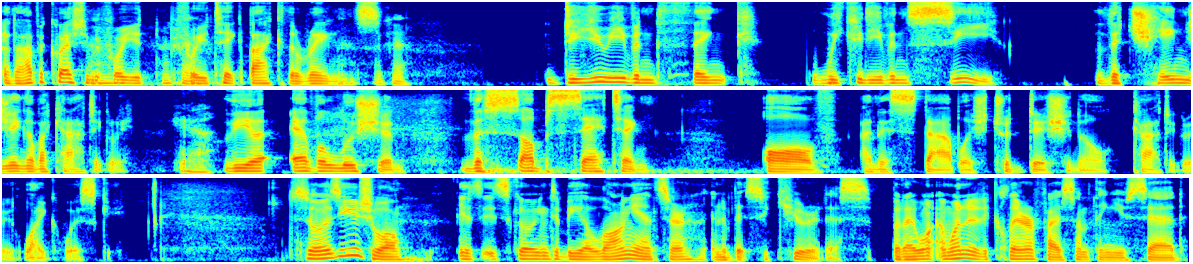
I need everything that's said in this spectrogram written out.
And I have a question before you before you take back the reins. Okay. Do you even think we could even see the changing of a category? Yeah. the uh, evolution, the subsetting of an established traditional category like whiskey. So as usual, it's it's going to be a long answer and a bit circuitous. But I wa- I wanted to clarify something you said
